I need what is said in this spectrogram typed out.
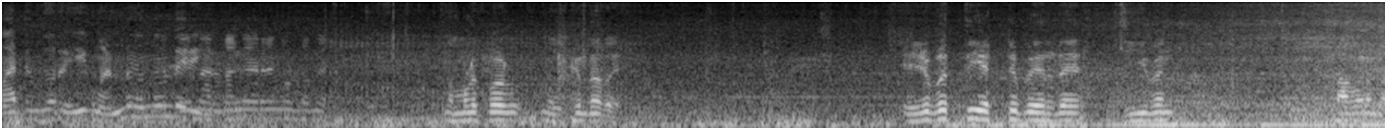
മാറ്റും തോറും ഈ മണ്ണ് വന്നുകൊണ്ടിരിക്കും. നമ്മളിപ്പോൾ നിൽക്കുന്നത് എഴുപത്തിയെട്ട് പേരുടെ ജീവൻ തകർന്ന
